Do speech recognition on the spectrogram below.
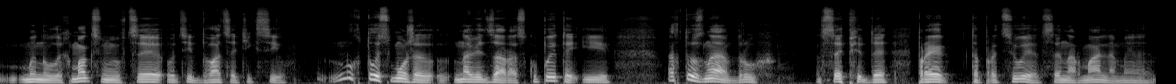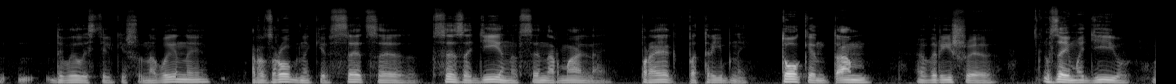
минулих максимумів, це оці 20 іксів. Ну, хтось може навіть зараз купити, і, а хто знає, вдруг все піде. Проєкт та працює, все нормально. Ми дивились тільки що новини, розробники, все це все задіяно, все нормально. Проєкт потрібний. Токен там вирішує взаємодію е,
